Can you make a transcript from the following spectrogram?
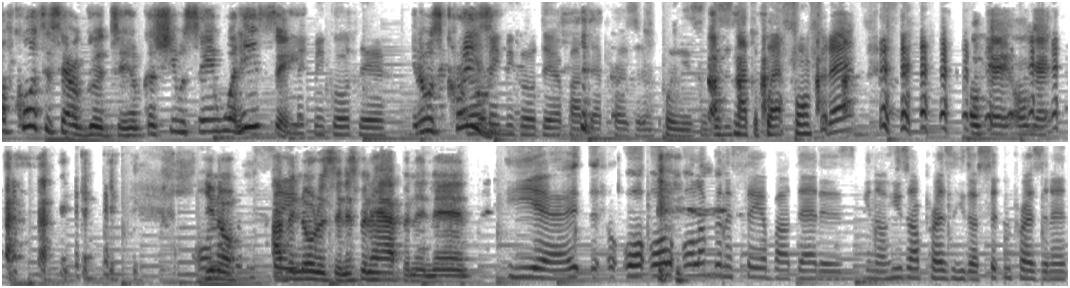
Of course, it sounded good to him because she was saying what he's saying. Make me go there. And it was crazy. Don't make me go there about that president, please. This is not the platform for that. okay, okay. you know, I've been noticing it's been happening, man. Yeah, it, all, all, all I'm gonna say about that is, you know, he's our president, he's our sitting president,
